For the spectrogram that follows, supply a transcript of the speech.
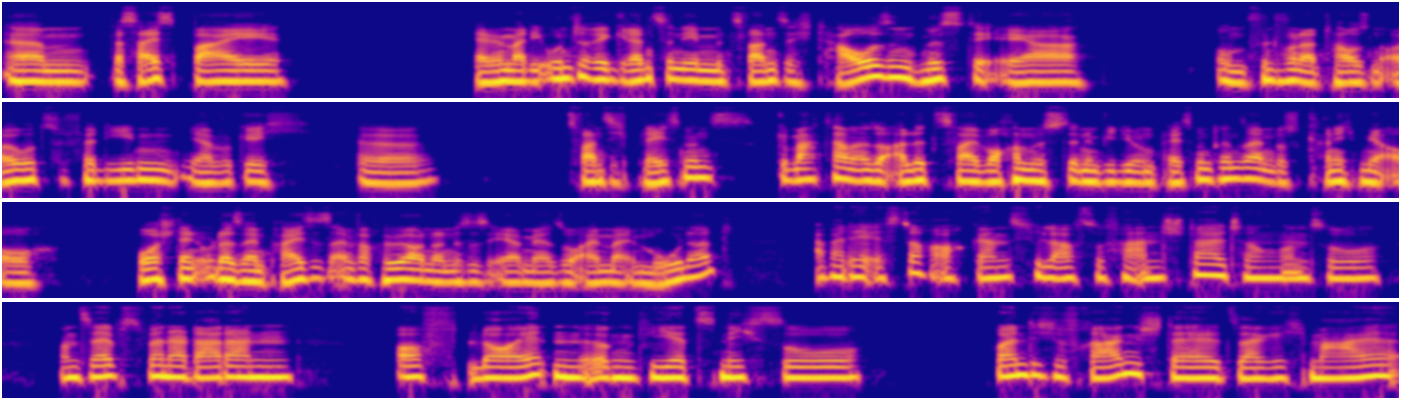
Ähm, das heißt, bei, ja, wenn wir die untere Grenze nehmen mit 20.000, müsste er um 500.000 Euro zu verdienen, ja wirklich äh, 20 Placements gemacht haben. Also alle zwei Wochen müsste in einem Video ein Placement drin sein. Das kann ich mir auch vorstellen. Oder sein Preis ist einfach höher und dann ist es eher mehr so einmal im Monat. Aber der ist doch auch ganz viel auf so Veranstaltungen und so. Und selbst wenn er da dann oft Leuten irgendwie jetzt nicht so freundliche Fragen stellt, sage ich mal,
